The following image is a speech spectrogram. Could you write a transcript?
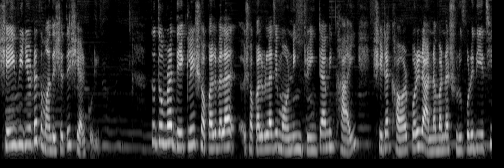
সেই ভিডিওটা তোমাদের সাথে শেয়ার করি। তো তোমরা দেখলে সকালবেলা সকালবেলা যে মর্নিং ড্রিঙ্কটা আমি খাই, সেটা খাওয়ার পরে রান্নাবান্না শুরু করে দিয়েছি।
